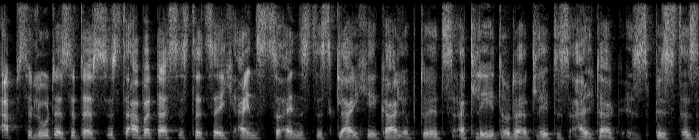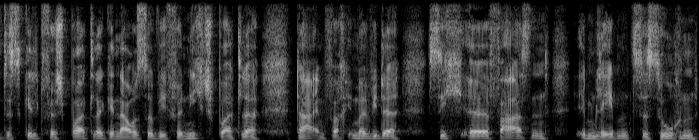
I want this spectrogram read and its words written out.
Absolut, also das ist, aber das ist tatsächlich eins zu eins das Gleiche, egal ob du jetzt Athlet oder Athlet des Alltags bist. Also das gilt für Sportler genauso wie für Nichtsportler, da einfach immer wieder sich äh, Phasen im Leben zu suchen,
